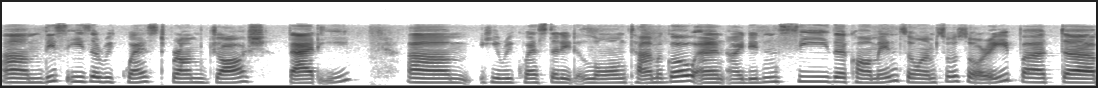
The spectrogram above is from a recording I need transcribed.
Um, this is a request from Josh Batty. Um, he requested it a long time ago and I didn't see the comment so I'm so sorry but uh,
